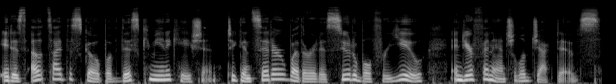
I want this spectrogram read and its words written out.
It is outside the scope of this communication to consider whether it is suitable for you and your financial objectives.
